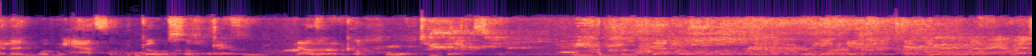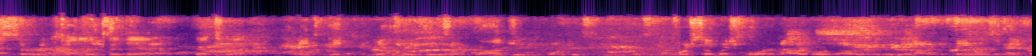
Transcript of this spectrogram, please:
And then when we ask them to go somewhere, now they're uncomfortable on two days. We remove that element of uncomfortable vacation and give them an opportunity serve. Coming to them. That's right. And it, it really is a launching point for so much more in our, our, our main organization,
